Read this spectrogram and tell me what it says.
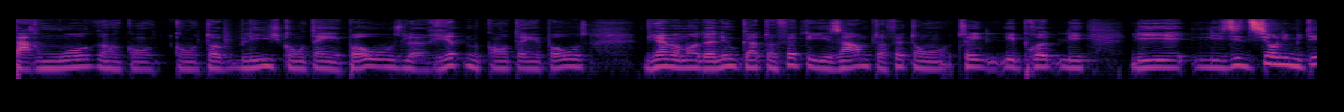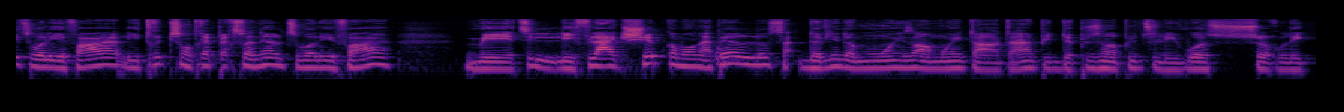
par mois qu'on- t'oblige, qu'on t'impose, le rythme qu'on t'impose, vient un moment donné où quand tu as fait tes armes, tu as fait ton. Tu sais, les, pro- les, les, les éditions limitées, tu vas les faire. Les trucs qui sont très personnels, tu vas les faire. Mais les flagships, comme on appelle, là, ça devient de moins en moins tentant. Puis de plus en plus, tu les vois sur les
